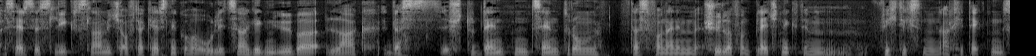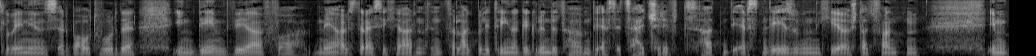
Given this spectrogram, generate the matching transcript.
Als erstes liegt Slamic auf der Kersnikova Ulica. Gegenüber lag das Studentenzentrum, das von einem Schüler von Plečnik, dem wichtigsten Architekten Sloweniens, erbaut wurde, in dem wir vor mehr als 30 Jahren den Verlag Belletrina gegründet haben, die erste Zeitschrift hatten, die ersten Lesungen hier stattfanden. Im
